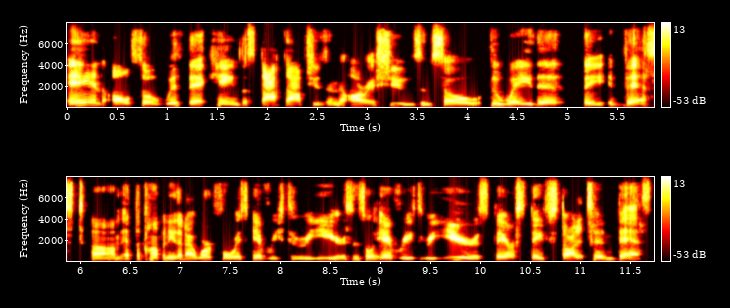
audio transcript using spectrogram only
And also with that came the stock options and the RSUs. And so the way that they invest um, at the company that I work for is every three years, and so every three years they're they've started to invest,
